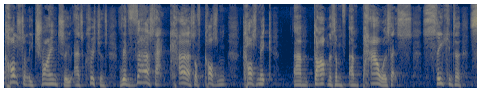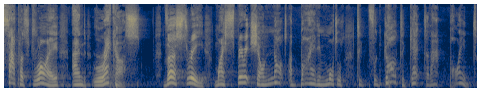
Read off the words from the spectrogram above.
constantly trying to, as Christians, reverse that curse of cosm- cosmic um, darkness and, and powers that's seeking to sap us dry and wreck us. Verse 3 My spirit shall not abide in mortals. To, for God to get to that point,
